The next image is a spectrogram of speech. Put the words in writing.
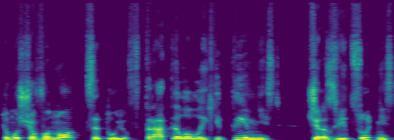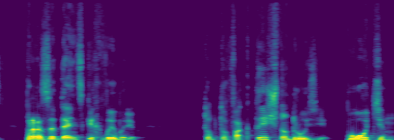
тому що воно цитую втратило легітимність через відсутність президентських виборів. Тобто, фактично, друзі, Путін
